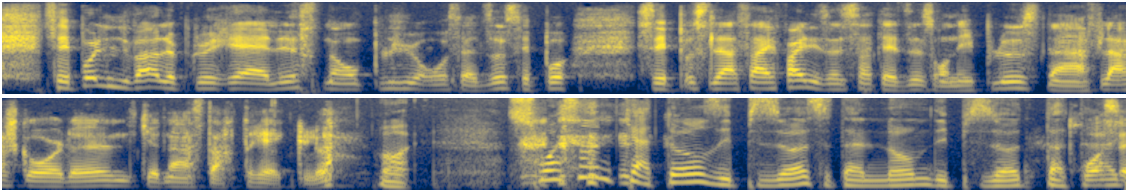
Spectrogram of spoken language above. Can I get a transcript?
c'est pas l'univers le plus réaliste non plus, on va se dire. C'est pas, c'est pas la sci-fi des années 70. On est plus dans Flash Gordon que dans Star Trek. Là. 74 épisodes, c'était le nombre d'épisodes total Trois qu'il y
